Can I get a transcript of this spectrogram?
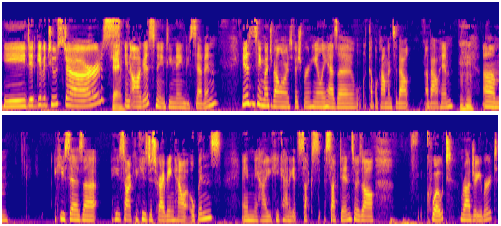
He did give it two stars 'Kay. in August 1997. He doesn't say much about Lawrence Fishburne. He only has a, a couple comments about about him. Mm-hmm. Um, he says uh, he's talking. He's describing how it opens and how he kind of gets sucked sucked in. So he's all quote Roger Ebert.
